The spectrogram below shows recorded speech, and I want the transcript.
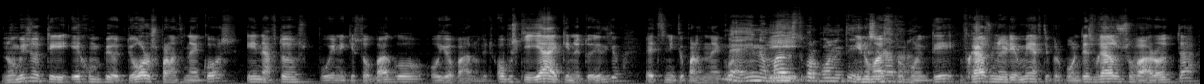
νομίζω ότι έχουμε πει ότι όλος ο Παναθηναϊκός είναι αυτός που είναι και στον πάγκο ο Γιωβάνοβιτς. Όπως και η ΑΕΚ είναι το ίδιο, έτσι είναι και ο Παναθηναϊκός. Ναι, είναι ομάδες Η- του προπονητή, Είναι ομάδες του ξεκάθαρα. προπονητή, βγάζουν ηρεμία αυτοί οι προπονητές, βγάζουν σοβαρότητα,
